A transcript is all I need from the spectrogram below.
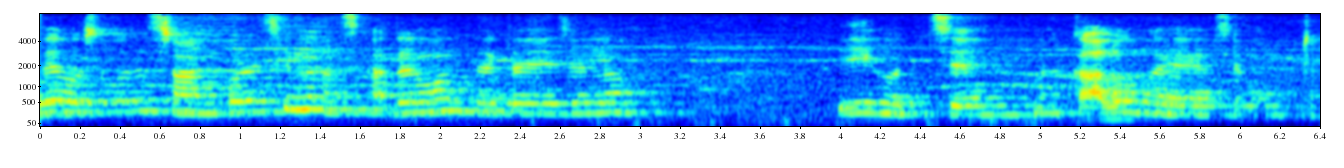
রোদে বসে বসে স্নান করেছি না ছাদের মধ্যে তো এই জন্য ই হচ্ছে মানে কালো হয়ে গেছে মুখটা।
